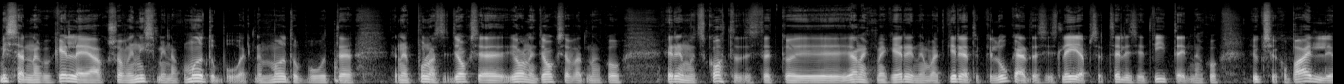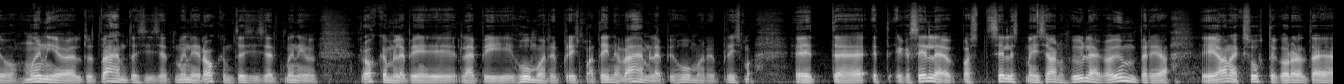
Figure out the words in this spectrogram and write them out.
mis on nagu kelle jaoks šovinismi nagu mõõdupuu, et need mõõdupuud need punased jookse, jooned jooksevad nagu erinevatest kohtadest, et kui Janek Mägi erinevaid kirjatükke lugeda, siis leiab sealt selliseid viiteid nagu üksjagu palju, mõni öeldud vähem tõsiselt, mõni rohkem tõsiselt, mõni rohkem läbi, läbi huumoriprisma, teine vähem läbi huumoriprisma. et, et ega selle vastu, sellest me ei saa nagu üle ega ümber ja, ja Janek suhtekorraldaja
